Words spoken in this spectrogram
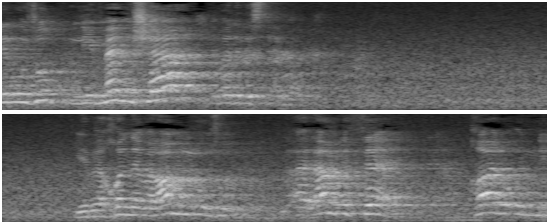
للوجوب لمن شاء لبدل الاستحباب يبقى يا اخوانا الأمر للوجوب. الأمر الثاني قالوا ان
